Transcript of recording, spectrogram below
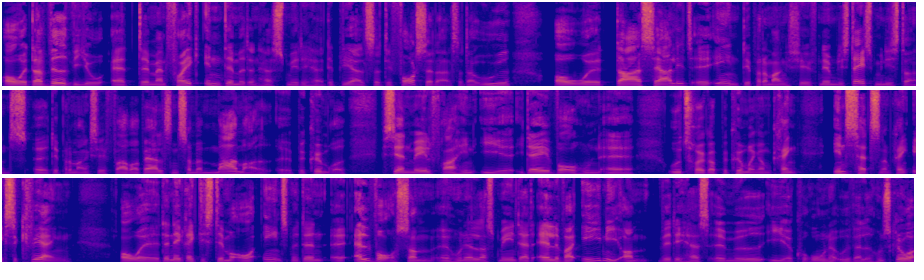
Og øh, der ved vi jo, at øh, man får ikke inddæmmet den her smitte her. Det bliver altså, det fortsætter altså derude, og øh, der er særligt øh, en departementchef, nemlig statsministerens øh, departementchef, Barbara Berlsen, som er meget, meget øh, bekymret. Vi ser en mail fra hende i, øh, i dag, hvor hun øh, udtrykker bekymring omkring indsatsen, omkring eksekveringen, og øh, den ikke rigtig stemmer overens med den øh, alvor, som øh, hun ellers mente, at alle var enige om ved det her øh, møde i øh, coronaudvalget. Hun skriver,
